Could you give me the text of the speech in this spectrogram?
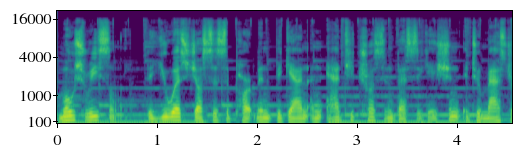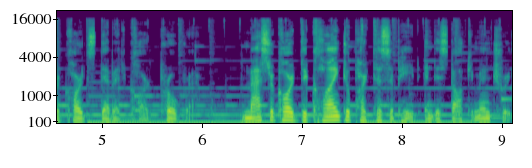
Most recently, the US Justice Department began an antitrust investigation into MasterCard's debit card program. MasterCard declined to participate in this documentary,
